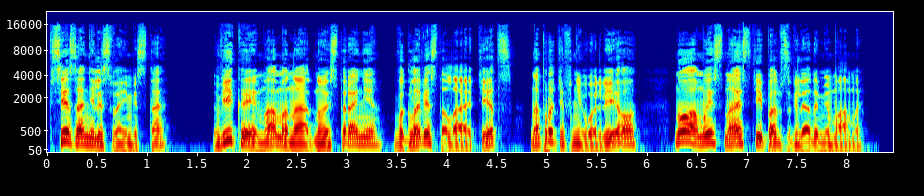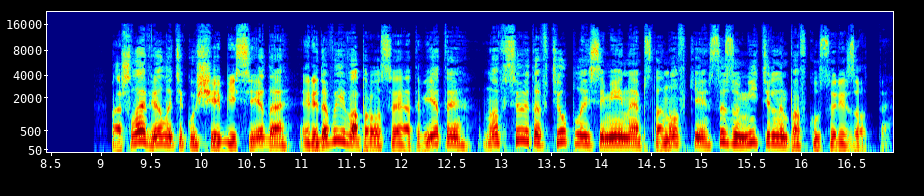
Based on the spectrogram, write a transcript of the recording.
Все заняли свои места. Вика и мама на одной стороне, во главе стола отец, напротив него Лео, ну а мы с Настей под взглядами мамы. Пошла вяло текущая беседа, рядовые вопросы и ответы, но все это в теплой семейной обстановке с изумительным по вкусу ризотто.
